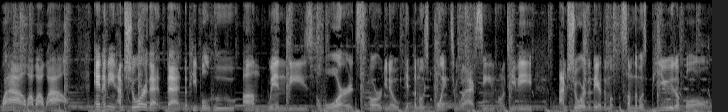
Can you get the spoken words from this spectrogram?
Wow, wow, wow, wow. And I mean, I'm sure that that the people who um, win these awards or you know get the most points from what I've seen on TV, I'm sure that they are the mo- some of the most beautiful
